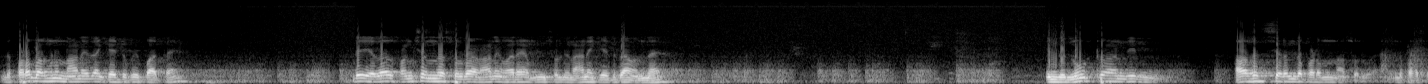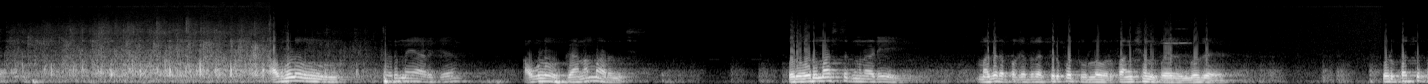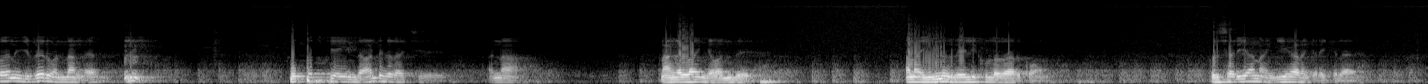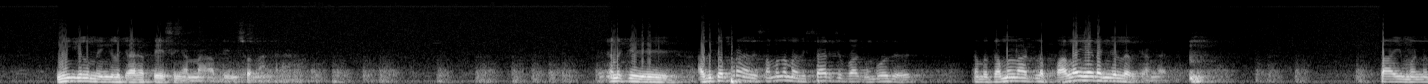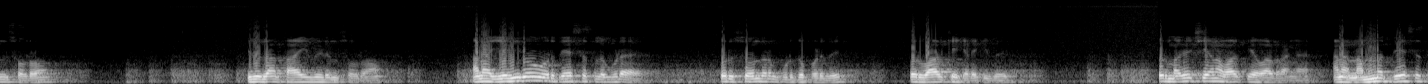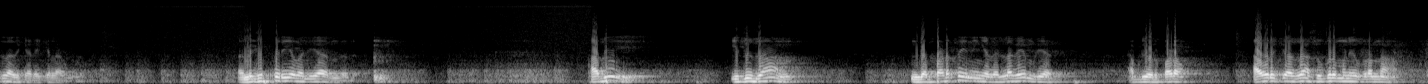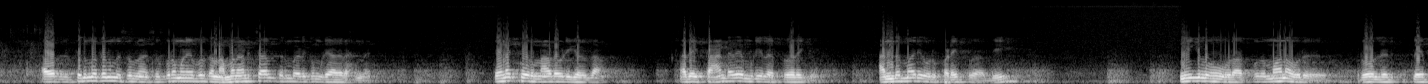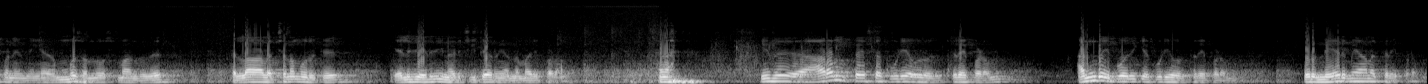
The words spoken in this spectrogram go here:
இந்த படம் பார்க்கணும்னு நானே தான் கேட்டு போய் பார்த்தேன். டேய் ஏதாவது ஃபங்க்ஷன் தான் சொல்கிறேன் நானே வரேன் அப்படின்னு சொல்லி நானே கேட்டு தான் வந்தேன். இந்த நூற்றாண்டின் ஆக சிறந்த படம்னு நான் சொல்லுவேன் இந்த படத்தை. அவ்வளோ பெருமையாக இருக்குது அவ்வளோ கனமாக இருந்துச்சு. ஒரு ஒரு மாதத்துக்கு முன்னாடி மதுரை பக்கத்தில் திருப்பத்தூரில் ஒரு ஃபங்க்ஷன் போயிருக்கும்போது ஒரு பத்து பதினஞ்சு பேர் வந்தாங்க. முப்பத்தி ஐந்து ஆண்டுகள் ஆச்சு அண்ணா. நாங்கள்லாம் இங்கே வந்து. ஆனால் இன்னும் வேலிக்குள்ளே தான் இருக்கோம். ஒரு சரியான அங்கீகாரம் கிடைக்கல. நீங்களும் எங்களுக்காக பேசுங்க அண்ணா அப்படின்னு சொன்னாங்க. எனக்கு அதுக்கப்புறம் அது சம்மந்தமாக விசாரித்து பார்க்கும்போது நம்ம தமிழ்நாட்டில் பல இடங்கள்ல இருக்காங்க. தாய் மண்ணுன்னு சொல்கிறோம் இதுதான் தாய் வீடுன்னு சொல்கிறோம் ஆனால் எங்கோ ஒரு தேசத்தில் கூட ஒரு சுதந்திரம் கொடுக்கப்படுது. ஒரு வாழ்க்கை கிடைக்குது. ஒரு மகிழ்ச்சியான வாழ்க்கையை வாழ்கிறாங்க ஆனால் நம்ம தேசத்தில் அது கிடைக்கல அவங்களுக்கு. அது மிகப்பெரிய வழியாக இருந்தது. அது இதுதான் இந்த படத்தை நீங்கள் வெல்லவே முடியாது. அப்படி ஒரு படம். அவருக்கு அதுதான் சுப்பிரமணியபுரம் தான். அவர் திரும்ப திரும்ப சொல்லுவேன் சுப்பிரமணியபுரத்தை நம்ம நினைச்சாலும் திரும்ப எடுக்க முடியாதுறான்னு எனக்கு ஒரு நாடோடிகள் தான். அதை தாண்டவே முடியல இப்போ வரைக்கும். அந்த மாதிரி ஒரு படைப்பு அப்படி நீங்களும் ஒரு அற்புதமான ஒரு ரோல் எடுத்து ப்ளே பண்ணியிருந்தீங்க. ரொம்ப சந்தோஷமா இருந்தது. எல்லா லட்சணமும் இருக்குது எழுதி எழுதி நடிச்சுக்கிட்டே இருங்க அந்த மாதிரி படம். இது அறம் பேசக்கூடிய ஒரு திரைப்படம். அன்பை போதிக்கக்கூடிய ஒரு திரைப்படம். ஒரு நேர்மையான திரைப்படம்.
